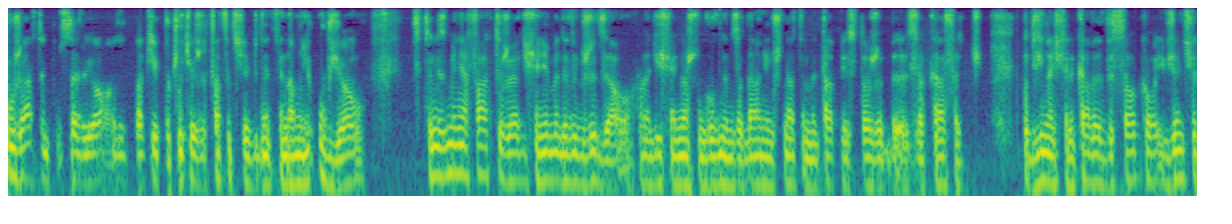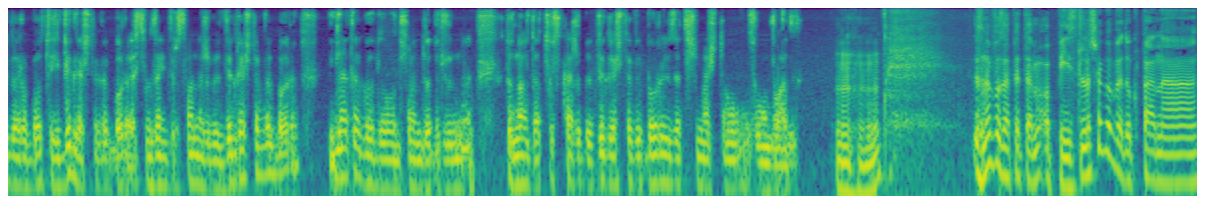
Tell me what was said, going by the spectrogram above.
pół żartem, pół serio, takie poczucie, że facet się ewidentnie na mnie uwziął. To nie zmienia faktu, że ja dzisiaj nie będę wybrzydzał, a dzisiaj naszym głównym zadaniem już na tym etapie jest to, żeby zakasać, podwinąć rękawy wysoko i wziąć się do roboty i wygrać te wybory. Jestem zainteresowany, żeby wygrać te wybory i dlatego dołączyłem do drużyny Donalda Tuska, żeby wygrać te wybory i zatrzymać tą złą władzę. Mhm. Znowu zapytam o PiS. Dlaczego według pana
